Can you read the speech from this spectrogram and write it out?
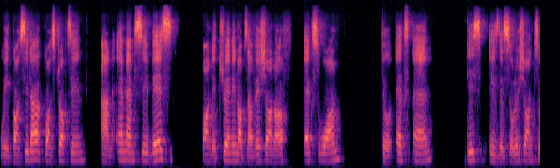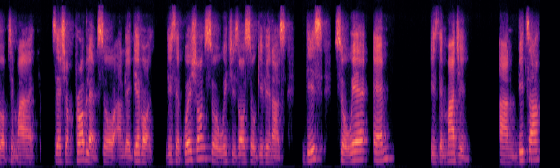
we consider constructing an MMC based on the training observation of X1 to xn. This is the solution to optimization problem. So, and they gave us this equation, so which is also giving us this. So where m is the margin and beta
